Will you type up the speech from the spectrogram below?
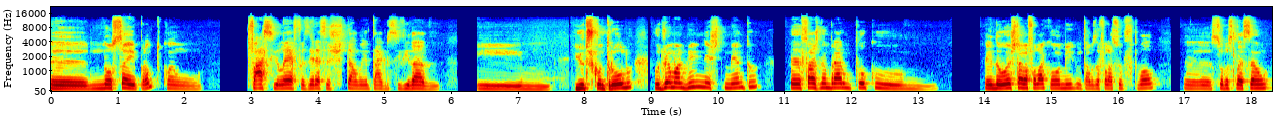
Uh, não sei, pronto, quão fácil é fazer essa gestão entre a agressividade e, e o descontrolo. O Draymond Green, neste momento, uh, faz lembrar um pouco. Ainda hoje estava a falar com um amigo, estávamos a falar sobre futebol, uh, sobre a seleção,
